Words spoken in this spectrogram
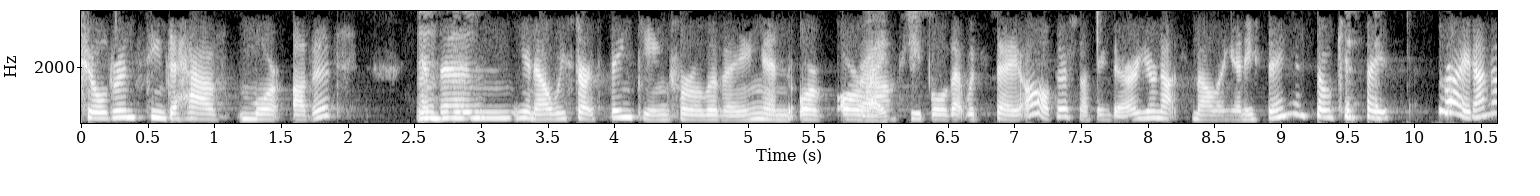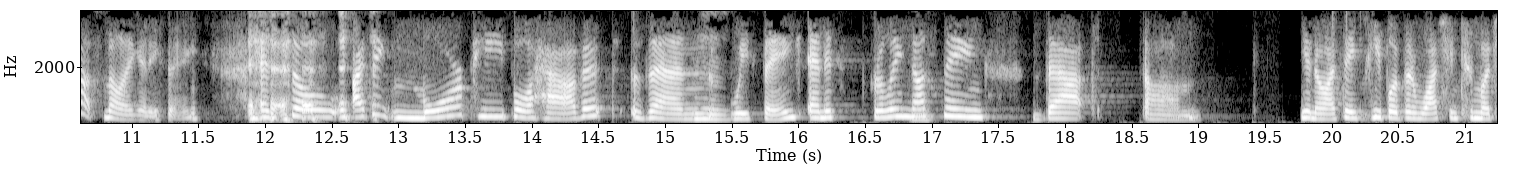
children seem to have more of it. And mm-hmm. then, you know, we start thinking for a living and or or right. around people that would say, "Oh, there's nothing there. You're not smelling anything." And so kids say, "Right, I'm not smelling anything." And so I think more people have it than mm. we think, and it's really mm. nothing that um you know, I think people have been watching too much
